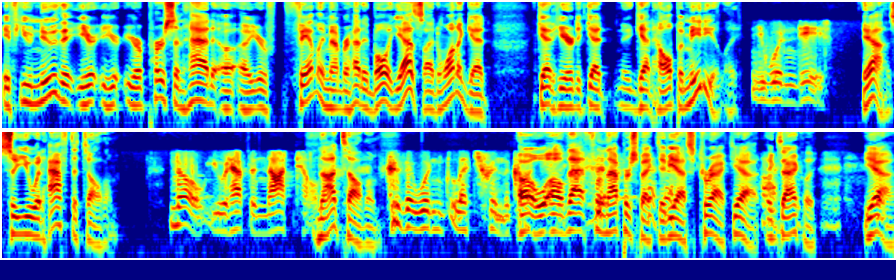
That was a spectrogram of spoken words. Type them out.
if you knew that your your, your person had uh, uh, your family member had Ebola, yes, I'd want to get get here to get get help immediately. You would indeed. Yeah, so you would have to tell them, No, you would have to not tell them not tell them. because they wouldn't let you in the country. Oh, well, that from that perspective, yes, correct. Yeah, exactly. Yeah,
